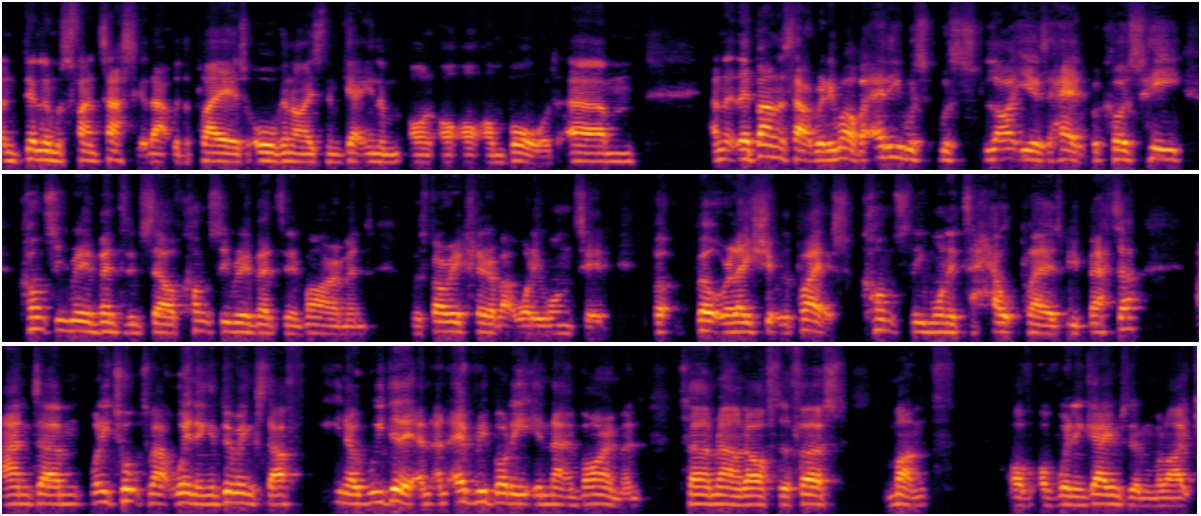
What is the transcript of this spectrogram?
and Dylan was fantastic at that with the players, organising them, getting them on, on, on board. Um, and they balanced out really well. But Eddie was, was light years ahead because he constantly reinvented himself, constantly reinvented the environment, was very clear about what he wanted, but built a relationship with the players, constantly wanted to help players be better. And um, when he talked about winning and doing stuff, you know, we did it. And, and everybody in that environment turned around after the first month of, of winning games with him and we're like,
